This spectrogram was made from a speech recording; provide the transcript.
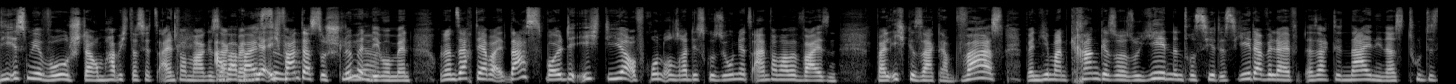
die ist mir wurscht. Darum habe ich das jetzt einfach mal gesagt. Aber Bei mir, weißt ich du- fand das so schlimm in Ja. dem Moment. Und dann sagte er, aber das wollte ich dir aufgrund unserer Diskussion jetzt einfach mal beweisen. Weil ich gesagt habe, was, wenn jemand krank ist oder so, jeden interessiert ist, jeder will helfen. Er sagte, nein, Nina, das tut es,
